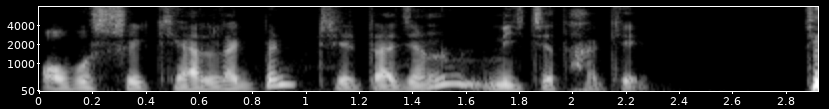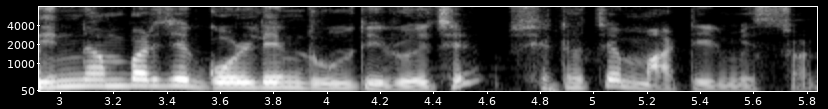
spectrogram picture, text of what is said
অবশ্যই খেয়াল রাখবেন, ট্রেটা যেন নিচে থাকে। তিন নাম্বার যে গোল্ডেন রুলটি রয়েছে, সেটা হচ্ছে মাটির মিশ্রণ।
